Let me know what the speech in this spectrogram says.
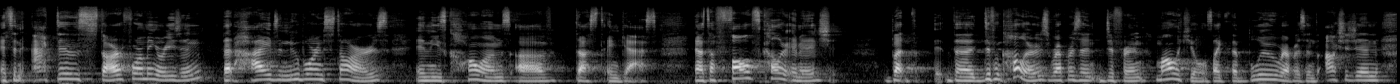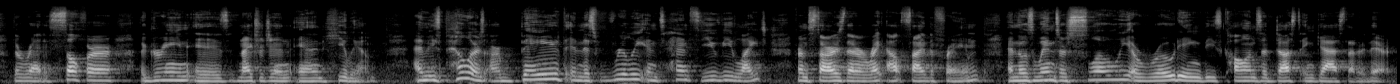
It's an active star forming region that hides newborn stars in these columns of dust and gas. Now it's a false color image but the different colors represent different molecules. Like the blue represents oxygen, the red is sulfur, the green is nitrogen and helium. And these pillars are bathed in this really intense UV light from stars that are right outside the frame. And those winds are slowly eroding these columns of dust and gas that are there.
